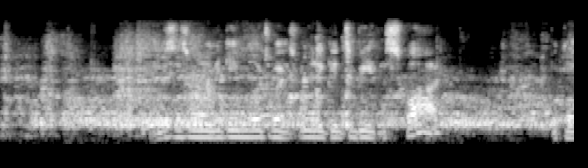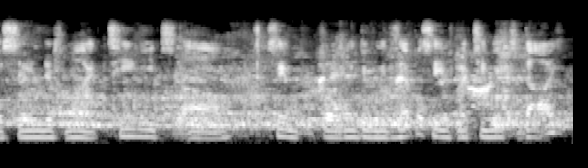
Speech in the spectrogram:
And this is one of the game modes where it's really good to be in a squad. Because saying if my teammates, um, saying for one give an example, say if my teammates die,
